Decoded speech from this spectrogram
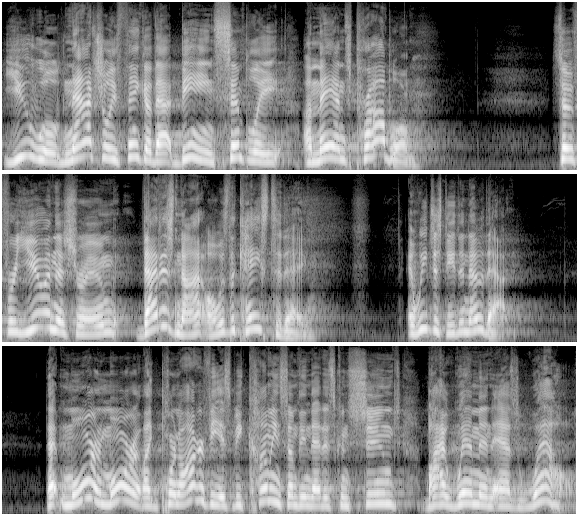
you will naturally think of that being simply a man's problem. So for you in this room, that is not always the case today. And we just need to know that. That more and more, like pornography is becoming something that is consumed by women as well.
